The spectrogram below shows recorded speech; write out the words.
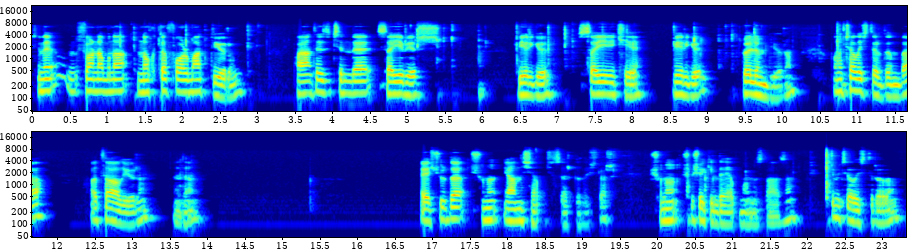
Şimdi sonra buna nokta format diyorum. Parantez içinde sayı 1 virgül sayı 2 virgül bölüm diyorum. Bunu çalıştırdığımda hata alıyorum. Neden? Evet şurada şunu yanlış yapmışız arkadaşlar. Şunu şu şekilde yapmamız lazım. Şimdi çalıştıralım.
